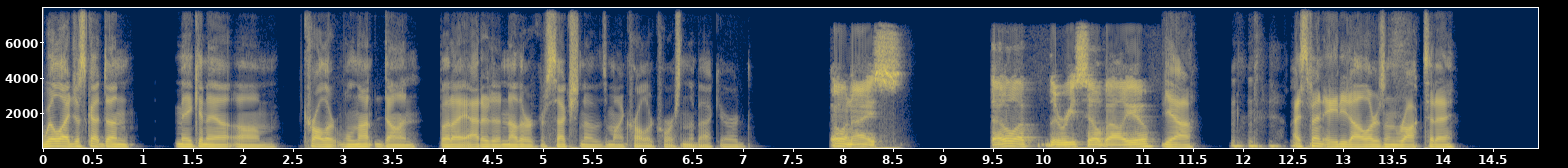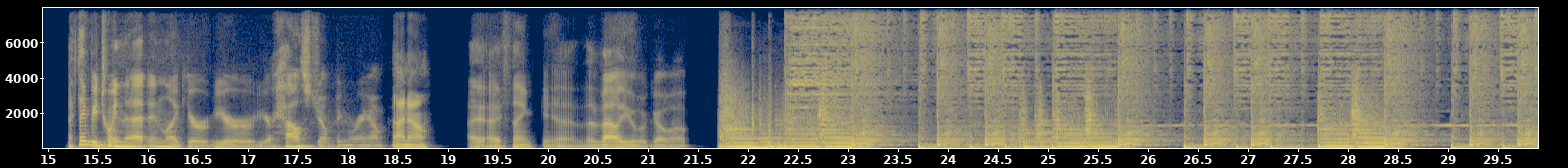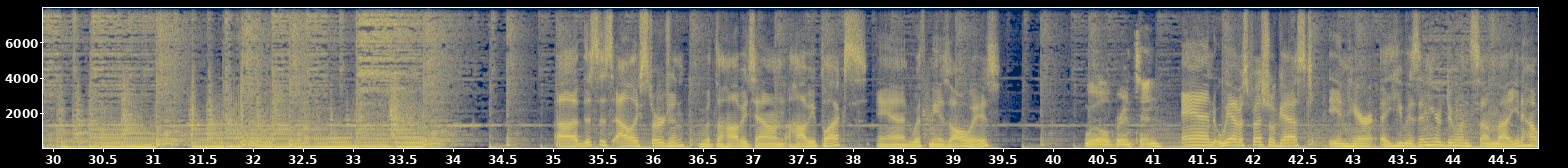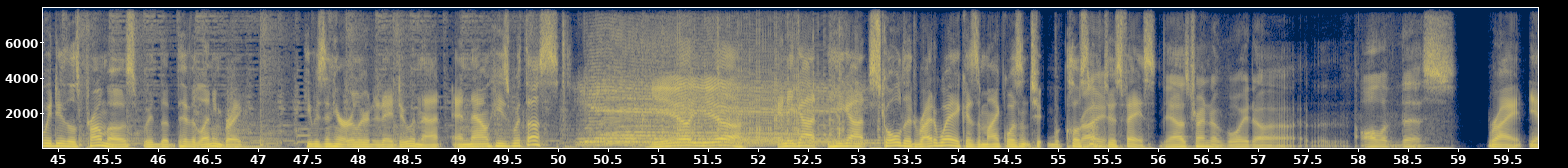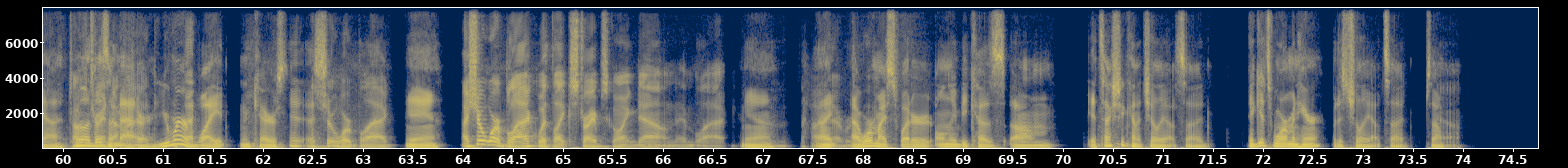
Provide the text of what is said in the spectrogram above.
Will, I just got done making a um, crawler. Well, not done, but I added another section of my crawler course in the backyard. Oh, nice. That'll up the resale value. Yeah. I spent eighty dollars on rock today. I think between that and like your your your house jumping ramp, I know. I, I think yeah, the value would go up. Uh, this is Alex Sturgeon with the Hobbytown Hobbyplex, and with me as always. Will Brinton. And we have a special guest in here. Uh, He was in here doing some, uh, you know how we do those promos with the pivot lending break. He was in here earlier today doing that, and now he's with us. Yeah, yeah, And he got he got scolded right away because the mic wasn't too, close enough to his face. yeah. I was trying to avoid uh, all of this. Right? Yeah. Well, it trying doesn't to matter. hide. You're wearing white. Who cares? I should have wore black. Yeah. I should have wore black with like stripes going down in black. Yeah. I. I wore my sweater only because um it's actually kind of chilly outside. It gets warm in here, but it's chilly outside. So, Yeah.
